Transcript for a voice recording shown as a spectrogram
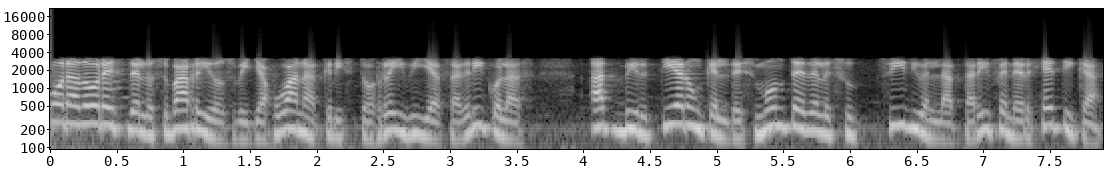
Moradores de los barrios Villajuana, Cristo Rey y Villas Agrícolas advirtieron que el desmonte del subsidio en la tarifa energética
